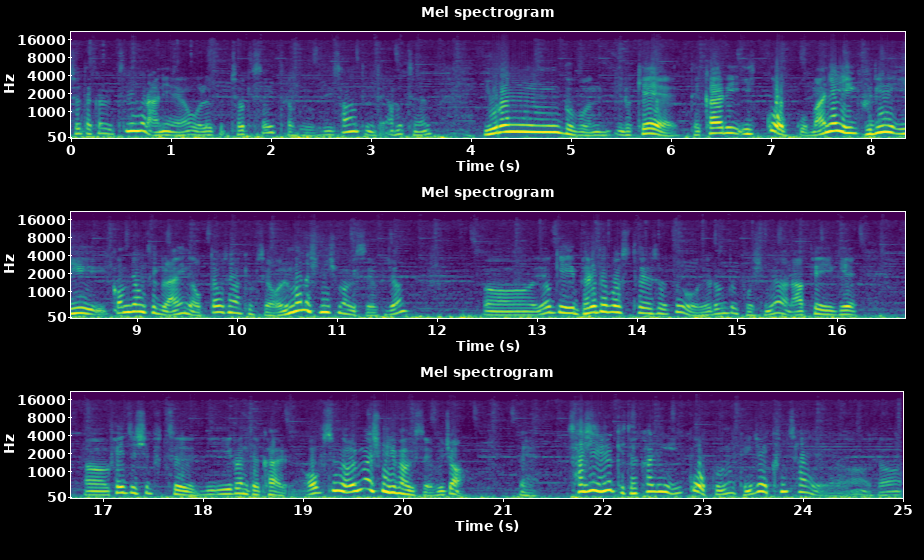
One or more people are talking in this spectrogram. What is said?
저 댓글 틀린 건 아니에요. 원래 그- 저렇게 써있더라고요. 이상하던데. 아무튼 이런 부분 이렇게 데칼이 있고 없고. 만약에 이 그림이 이 검정색 라인이 없다고 생각해 보세요. 얼마나 심심하겠어요. 그죠? 어 여기 베르데 버스터에서도 여러분들 보시면 앞에 이게 어 페이지 시프트 이- 이런 데칼 없으면 얼마나 심심하겠어요. 그죠? 네. 사실 이렇게 데칼링이 있고 없고는 굉장히 큰 차이예요. 그래서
